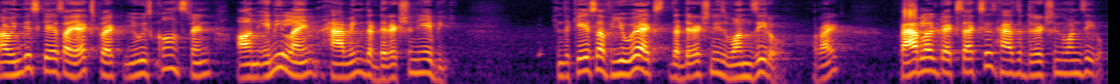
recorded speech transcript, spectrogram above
now, in this case I expect u is constant on any line having the direction AB. In the case of ux the direction is 1 0 right parallel to x axis has the direction 1 0.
